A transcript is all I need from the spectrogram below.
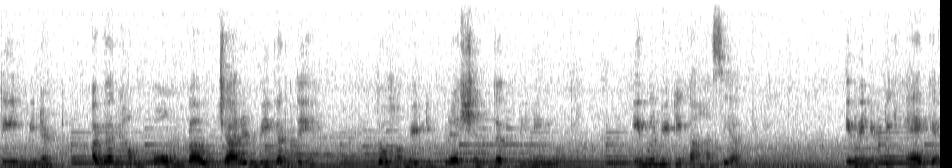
तीन मिनट। अगर हम ओम का उच्चारण भी करते हैं तो हमें डिप्रेशन तक भी नहीं होता। इम्यूनिटी कहाँ से आती है? इम्यूनिटी है क्या?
